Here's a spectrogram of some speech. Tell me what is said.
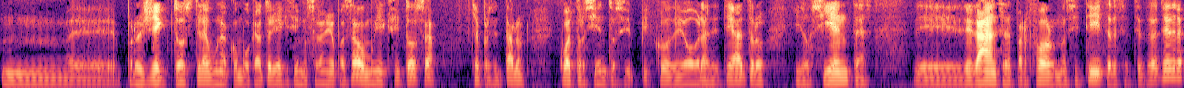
mm, eh, proyectos de alguna convocatoria que hicimos el año pasado, muy exitosa. Se presentaron 400 y pico de obras de teatro y 200 de, de danza, performance y títeres, etcétera, etcétera.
